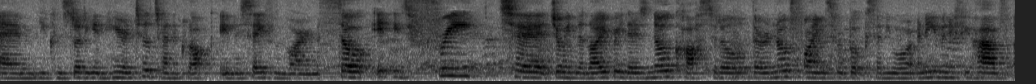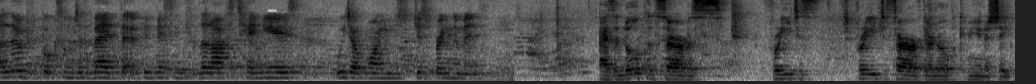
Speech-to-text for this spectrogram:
Um, you can study in here until 10 o'clock in a safe environment. So it is free to join the library, there's no cost at all, there are no fines for books anymore and even if you have a load of books under the bed that have been missing for the last 10 years, we don't mind, just bring them in. As a local service, free to, free to serve their local community,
